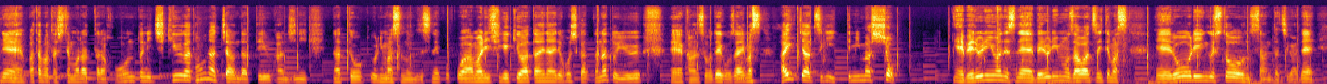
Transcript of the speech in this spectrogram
ね、バタバタしてもらったら、本当に地球がどうなっちゃうんだっていう感じになっておりますのでですね、ここはあまり刺激を与えないでほしかったなという、えー感想でございます。はい、じゃあ次行ってみましょう。えーベルリンはですね、ベルリンもざわついてます。えーローリング・ストーンズさんたちがね、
